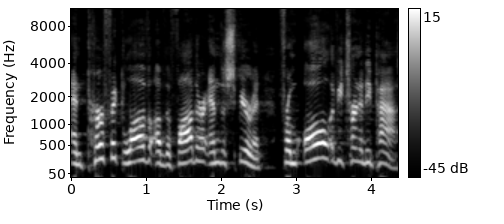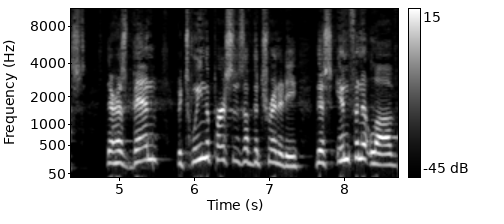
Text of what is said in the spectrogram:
and perfect love of the Father and the Spirit from all of eternity past. There has been between the persons of the Trinity this infinite love,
